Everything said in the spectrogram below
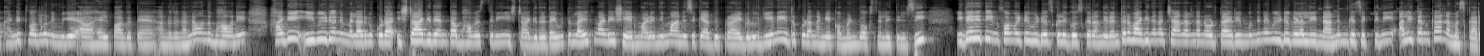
ಖಂಡಿತವಾಗ್ಲೂ ನಿಮಗೆ ಹೆಲ್ಪ್ ಆಗುತ್ತೆ ಅನ್ನೋದು ನನ್ನ ಒಂದು ಭಾವನೆ. ಹಾಗೆ ಈ ವಿಡಿಯೋ ನಿಮ್ಮೆಲ್ಲರಿಗೂ ಕೂಡ ಇಷ್ಟ ಆಗಿದೆ ಅಂತ ಭಾವಿಸ್ತೀನಿ. ಇಷ್ಟ ಆಗಿದ್ರೆ ದಯವಿಟ್ಟು ಲೈಕ್ ಮಾಡಿ ಶೇರ್ ಮಾಡಿ, ನಿಮ್ಮ ಅನಿಸಿಕೆ, ಅಭಿಪ್ರಾಯಗಳು ಏನೇ ಇದ್ರೂ ಕೂಡ ನನಗೆ ಕಾಮೆಂಟ್ ಬಾಕ್ಸ್ನಲ್ಲಿ ತಿಳಿಸಿ. ಇದೇ ರೀತಿ ಇನ್ಫಾರ್ಮೇಟಿವ್ ವಿಡಿಯೋಸ್ಗಳಿಗೋಸ್ಕರ ನಿರಂತರವಾಗಿ ನನ್ನ ಚಾನಲ್ನ ನೋಡ್ತಾ ಇರಿ. ಮುಂದಿನ ವಿಡಿಯೋಗಳಲ್ಲಿ ನಾನು ನಿಮಗೆ ಸಿಗ್ತೀನಿ. ಅಲ್ಲಿ ತನಕ ನಮಸ್ಕಾರ.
